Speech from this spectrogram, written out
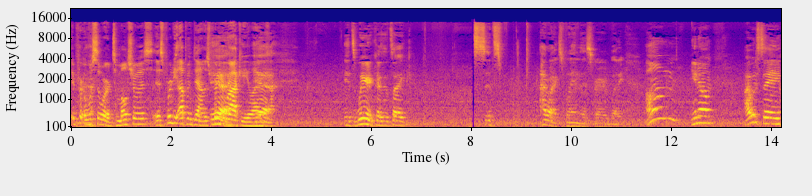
it, you what's the word? Tumultuous. It's pretty up and down. It's pretty Yeah, rocky. Like, yeah. It's weird because it's like it's, it's how do I explain this for everybody? Um, you know, I would say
